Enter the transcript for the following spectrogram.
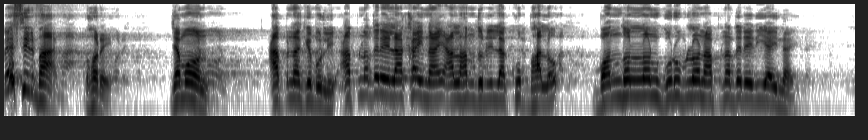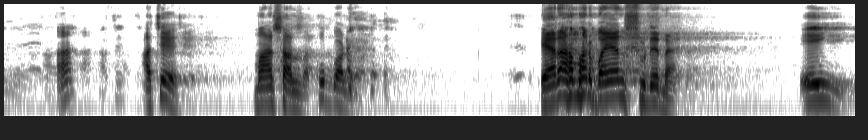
বেশিরভাগ ঘরে। যেমন আপনাকে বলি, আপনাদের এলাকায় নাই, আলহামদুলিল্লাহ খুব ভালো। বন্ধন লোন গ্রুপ লোন আপনাদের এরিয়ায় নাই? আছে? মাশাল্লাহ খুব ভালো। এরা আমার বয়ান শুনে না। এই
